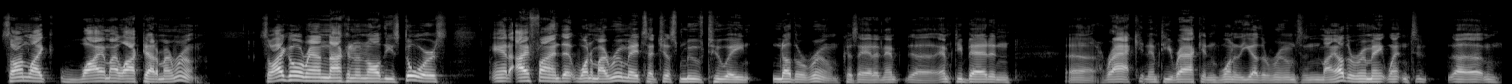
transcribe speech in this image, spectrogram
So I'm like, why am I locked out of my room? So I go around knocking on all these doors and I find that one of my roommates had just moved to a, another room because they had an em- uh, empty bed and uh, rack, an empty rack in one of the other rooms. And my other roommate went into um,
